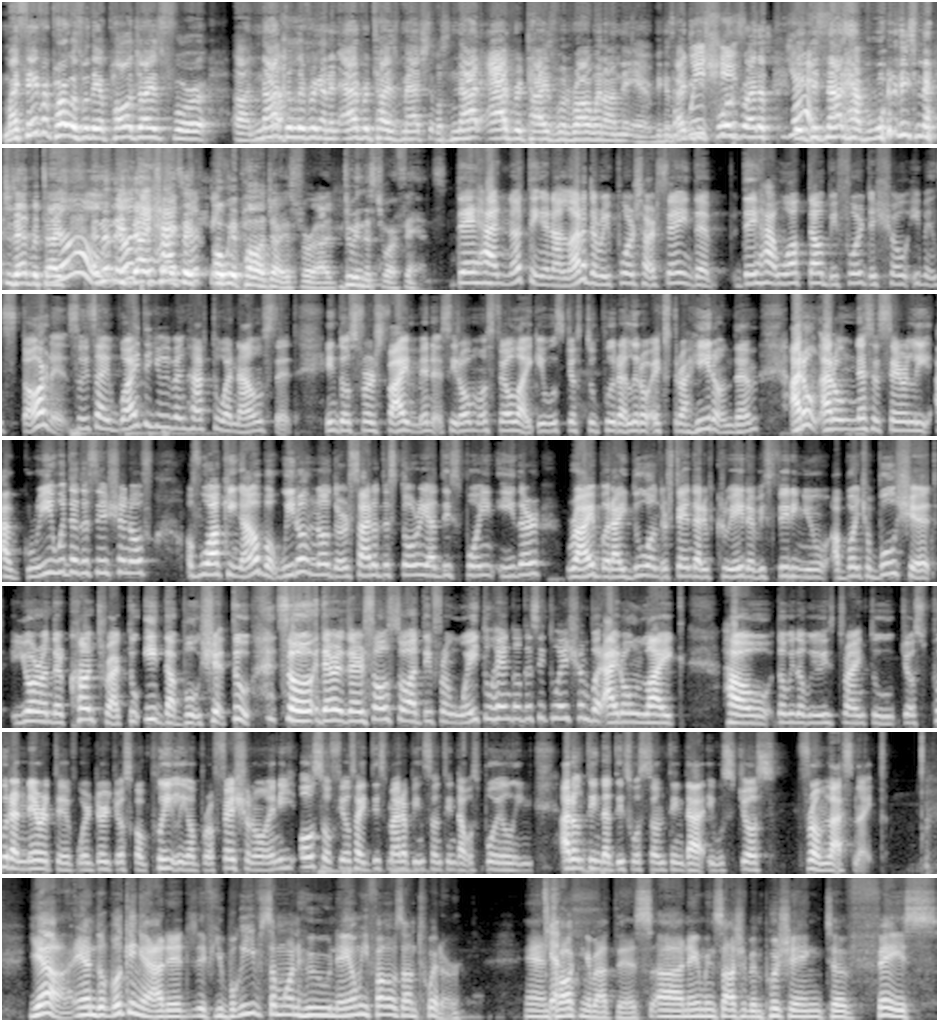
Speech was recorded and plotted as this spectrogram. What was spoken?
My favorite part was when they apologized for uh, not delivering on an advertised match that was not advertised when Raw went on the air. Because I did sports writers, yes. they did not have one of these matches advertised, no, and then they no, backtrack and say, nothing. "Oh, we apologize for uh, doing this to our fans." They had nothing, and a lot of the reports are saying that they had walked out before the show even started. So it's like, why did you even have to announce it in those first five minutes? It almost felt like it was just to put a little extra heat on them. I don't, I don't necessarily agree with the decision of of walking out, but we don't know their side of the story at this point either, right? But I do understand that if creative is feeding you a bunch of bullshit, you're under contract to eat that bullshit too. So there, there's also a different way to handle the situation, but I don't like how WWE is trying to just put a narrative where they're just completely unprofessional. And it also feels like this might have been something that was boiling. I don't think that this was something that it was just from last night. Yeah, and looking at it, if you believe someone who Naomi follows on Twitter and yep. talking about this, uh, Naomi and Sasha have been pushing to face,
